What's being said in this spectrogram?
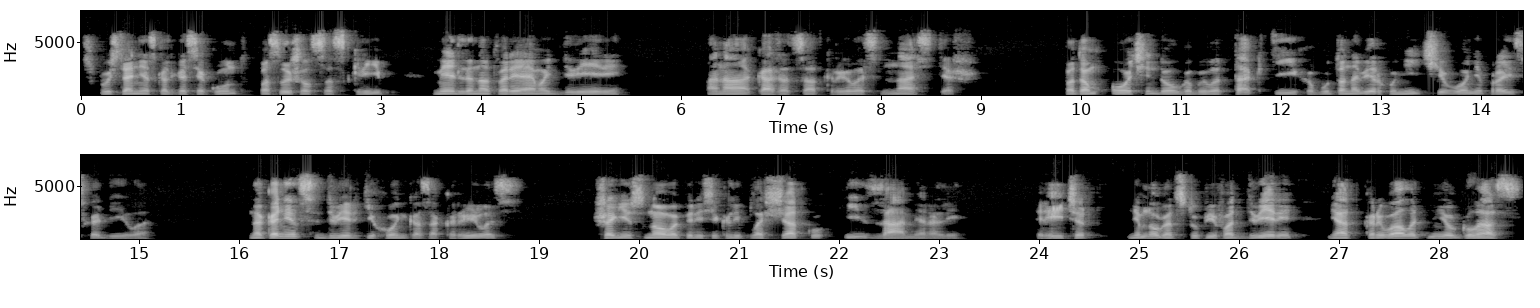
Спустя несколько секунд послышался скрип медленно отворяемой двери. Она, кажется, открылась настежь. Потом очень долго было так тихо, будто наверху ничего не происходило. Наконец дверь тихонько закрылась, шаги снова пересекли площадку и замерли. Ричард, немного отступив от двери, не открывал от нее глаз.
